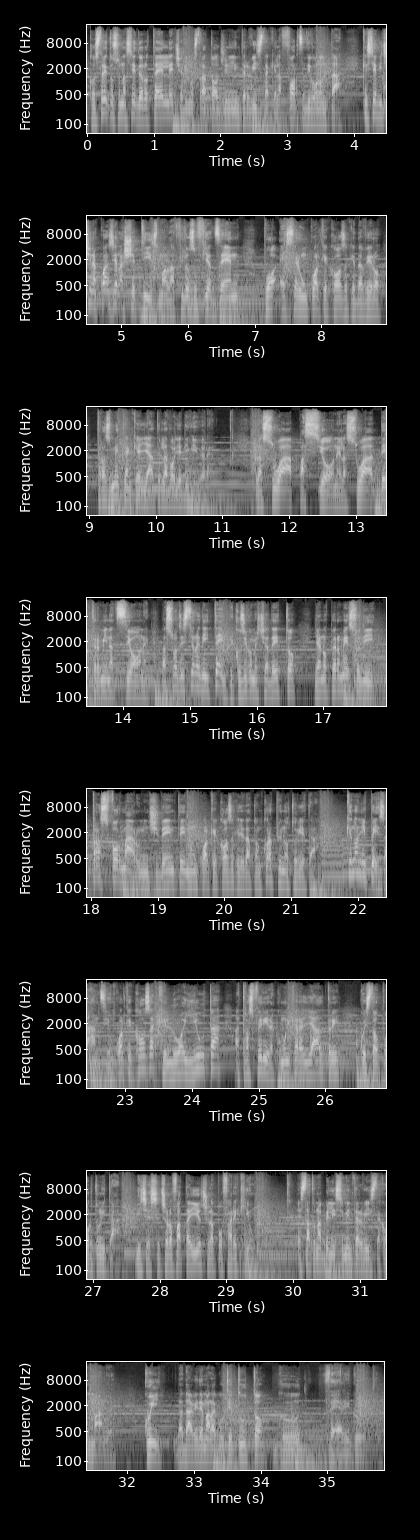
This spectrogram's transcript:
Costretto su una sedia a rotelle, ci ha dimostrato oggi nell'intervista che la forza di volontà, che si avvicina quasi all'ascetismo, alla filosofia zen, può essere un qualche cosa che davvero trasmette anche agli altri la voglia di vivere la sua passione, la sua determinazione, la sua gestione dei tempi, così come ci ha detto, gli hanno permesso di trasformare un incidente in un qualche cosa che gli ha dato ancora più notorietà, che non gli pesa, anzi è un qualche cosa che lo aiuta a trasferire, a comunicare agli altri questa opportunità. Dice, se ce l'ho fatta io, ce la può fare chiunque. È stata una bellissima intervista con Manuel. Qui, da Davide Malaguti è tutto, good, very good.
